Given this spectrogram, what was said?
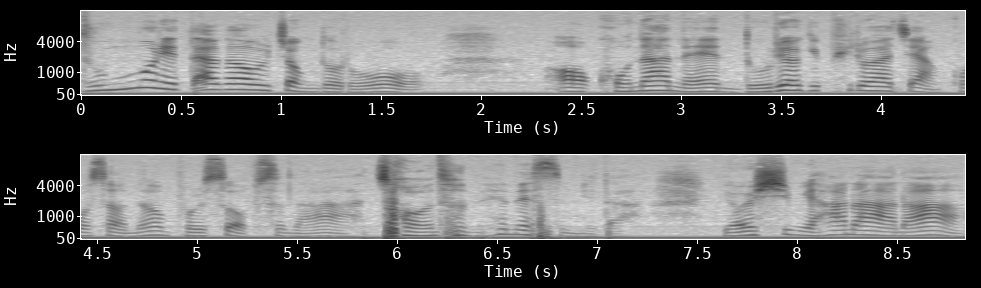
눈물이 따가울 정도로 어, 고난의 노력이 필요하지 않고서는 볼 수 없으나 저는 해냈습니다. 열심히 하나하나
